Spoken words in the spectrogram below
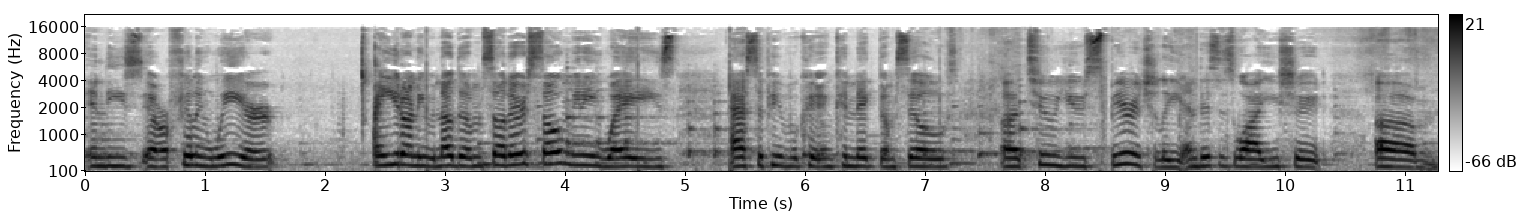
in these or feeling weird, and you don't even know them. So there's so many ways as to people can connect themselves uh, to you spiritually, and this is why you should. Um,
